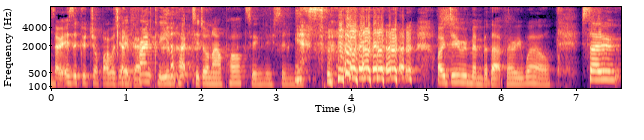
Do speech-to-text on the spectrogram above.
so it is a good job i was Mm. It frankly impacted on our partying, Lucinda. yes I do remember that very well. So,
